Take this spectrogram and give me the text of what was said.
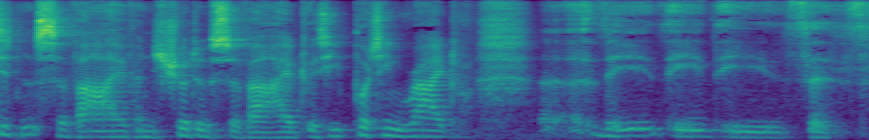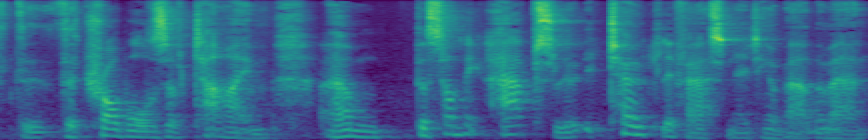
didn't survive and should have survived? Was he putting right uh, the, the, the, the, the, troubles of time? Um, there's something absolutely, totally fascinating about the man.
